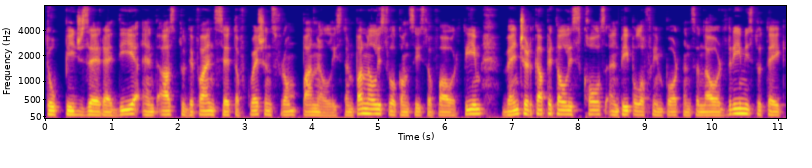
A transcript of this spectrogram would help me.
to pitch their idea and asked to define set of questions from panelists. And panelists will consist of our team, venture capitalists, calls and people of importance. And our dream is to take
